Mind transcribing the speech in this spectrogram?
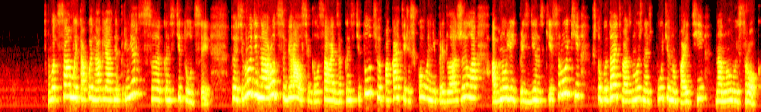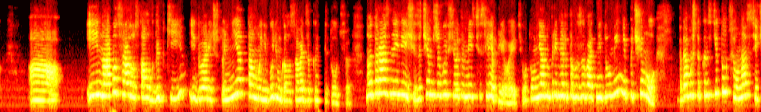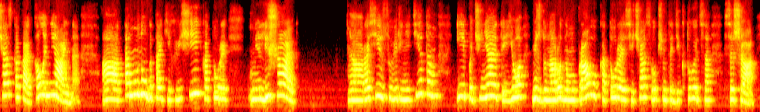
Вот самый такой наглядный пример с Конституцией. То есть вроде народ собирался голосовать за Конституцию, пока Терешкова не предложила обнулить президентские сроки, чтобы дать возможность Путину пойти на новый срок. А, и народ сразу стал в дыбки и говорит, что нет, там мы не будем голосовать за Конституцию. Но это разные вещи. Зачем же вы все это вместе слепливаете? Вот у меня, например, это вызывает недоумение. Почему? Потому что Конституция у нас сейчас какая? Колониальная. А там много таких вещей, которые лишают а, Россию суверенитетом и подчиняют ее международному праву, которое сейчас, в общем-то, диктуется США.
